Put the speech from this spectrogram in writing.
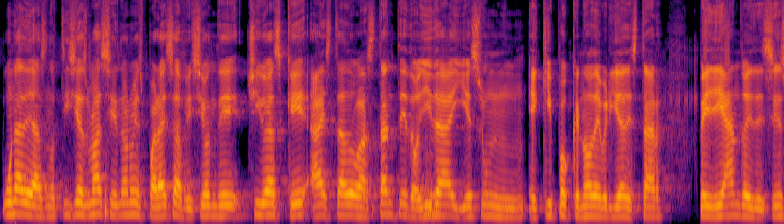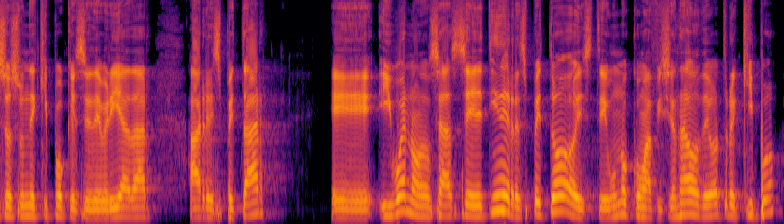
una de las noticias más enormes para esa afición de Chivas que ha estado bastante dolida y es un equipo que no debería de estar peleando el descenso, es un equipo que se debería dar a respetar. Eh, y bueno, o sea, se tiene respeto este, uno como aficionado de otro equipo,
